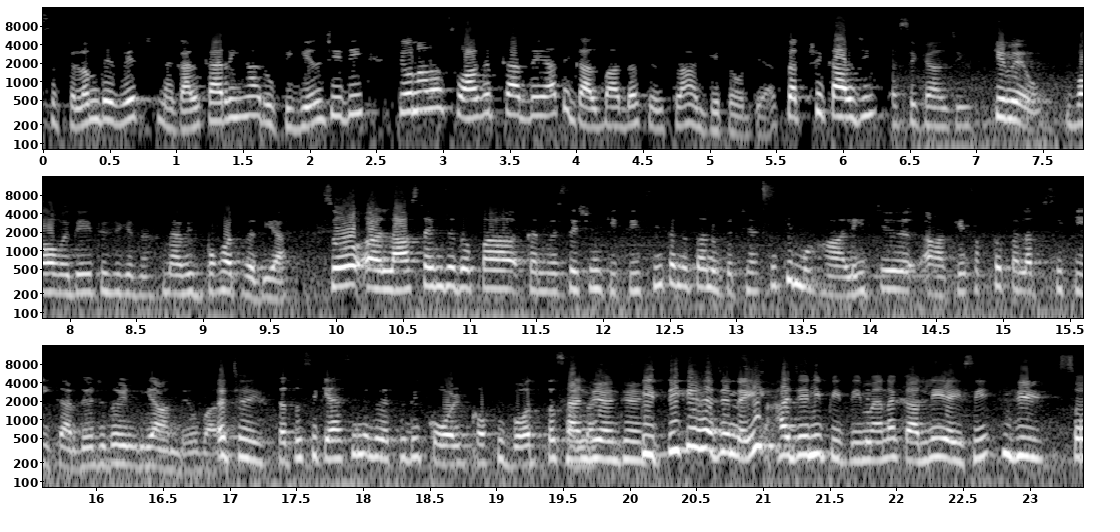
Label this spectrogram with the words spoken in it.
ਇਸ ਫਿਲਮ ਦੇ ਵਿੱਚ ਮੈਂ ਗੱਲ ਕਰ ਰਹੀ ਹਾਂ ਰੂਪੀ ਗਿੱਲ ਜੀ ਦੀ ਤੇ ਉਹਨਾਂ ਦਾ ਸਵਾਗਤ ਕਰਦੇ ਆ ਤੇ ਗੱਲਬਾਤ ਦਾ ਸਿਲਸਿਲਾ ਅੱਗੇ ਤੋਰਦੇ ਆ ਸਤਿ ਸ਼੍ਰੀ ਅਕਾਲ ਜੀ। ਸਤਿ ਸ਼੍ਰੀ ਅਕਾਲ ਜੀ। ਕਿਵੇਂ ਹੋ? ਬਹੁਤ ਵਧੀਆ ਤੁਸੀਂ ਕਿਦਾਂ? ਮੈਂ ਵੀ ਬਹੁਤ ਵਧੀਆ। ਸੋ ਲਾਸਟ ਟਾਈਮ ਜਦੋਂ ਆਪਾਂ ਕਨਵਰਸੇਸ਼ਨ ਕੀਤੀ ਸੀ ਤਾਂ ਮੈਂ ਤੁਹਾਨੂੰ ਪੁੱਛਿਆ ਸੀ ਕਿ ਮੋਹਾਲੀ 'ਚ ਆ ਕੇ ਸਭ ਤੋਂ ਪਹਿਲਾਂ ਤੁਸੀਂ ਕੀ ਕਰਦੇ ਹੋ ਜਦੋਂ ਇੰਡੀਆ ਆਉਂਦੇ ਹੋ ਬਾਅਦ ਅੱਛਾ ਜੀ। ਤਾਂ ਤੁਸੀਂ ਕਿਹਾ ਸੀ ਮੈਨੂੰ ਇੱਥੋਂ ਦੀ ਕੋਲਡ ਕਾਫੀ ਬਹੁਤ ਪਸੰਦ ਹੈ। ਪੀਤੀ ਕਿ ਹਜੇ ਨਹੀਂ? ਹਜੇ ਨਹੀਂ ਪੀਤੀ ਮੈਂ ਨਾ ਕੱਲ ਹੀ ਆਈ ਸੀ। ਜੀ। ਸੋ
